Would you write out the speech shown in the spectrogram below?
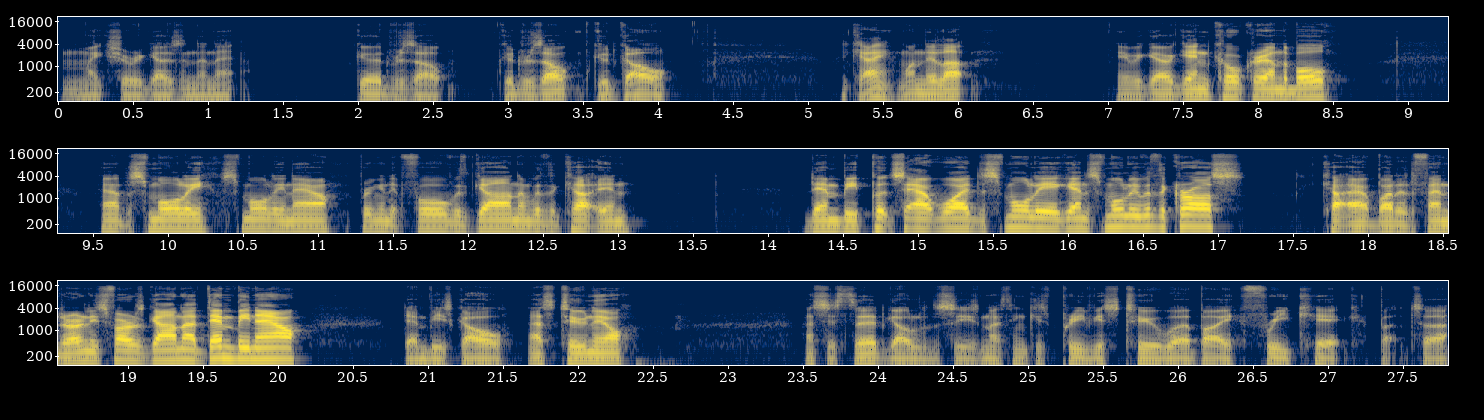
Make sure he goes in the net. Good result. Good result. Good goal. Okay, 1 0 up. Here we go again. Corkery on the ball. Out to Smalley. Smalley now bringing it forward with Garner with the cut in. Denby puts it out wide to Smalley again. Smalley with the cross. Cut out by the defender only as far as Garner. Denby now. Denby's goal. That's 2 0. That's his third goal of the season. I think his previous two were by free kick. But uh,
